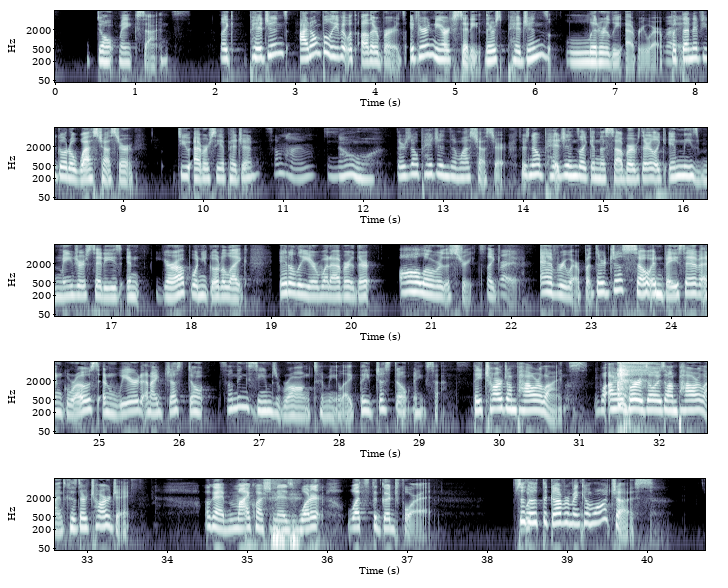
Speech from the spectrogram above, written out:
don't make sense. Like pigeons, I don't believe it with other birds. If you're in New York City, there's pigeons literally everywhere. But then if you go to Westchester, do you ever see a pigeon? Sometimes. No. There's no pigeons in Westchester. There's no pigeons like in the suburbs. They're like in these major cities in Europe when you go to like Italy or whatever, they're all over the streets. Like Right. everywhere, but they're just so invasive and gross and weird and I just don't something seems wrong to me. Like they just don't make sense. They charge on power lines. Why are birds always on power lines? Because they're charging. Okay, but my question is, what are what's the good for it? So that the government can watch us.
